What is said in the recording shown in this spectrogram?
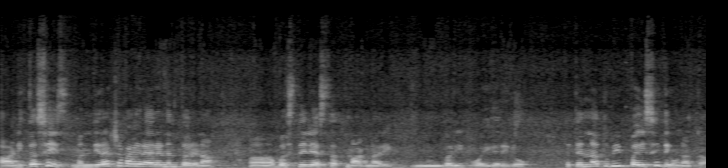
आणि तसेच मंदिराच्या बाहेर आल्यानंतर ना बसलेले असतात मागणारे गरीब वगैरे लोक. तर त्यांना तुम्ही पैसे देऊ नका.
